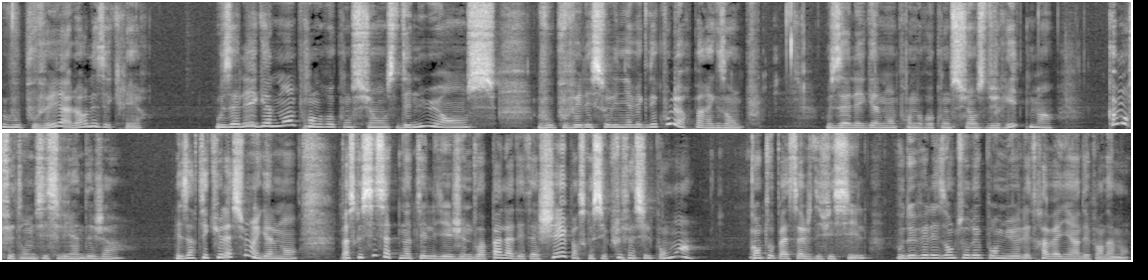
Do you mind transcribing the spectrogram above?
Vous pouvez alors les écrire. Vous allez également prendre conscience des nuances. Vous pouvez les souligner avec des couleurs, par exemple. Vous allez également prendre conscience du rythme. Comment fait-on une sicilienne déjà? Les articulations également. Parce que si cette note est liée, je ne dois pas la détacher parce que c'est plus facile pour moi. Quant aux passages difficiles, vous devez les entourer pour mieux les travailler indépendamment.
